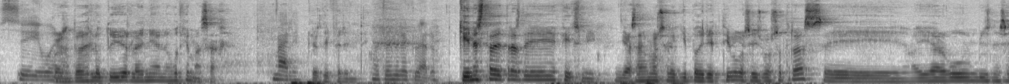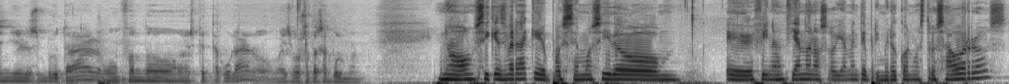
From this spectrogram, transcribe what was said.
Sí, Pues bueno. entonces lo tuyo es la línea de negocio masaje, Vale, que es diferente. lo tendré claro. ¿Quién está detrás de FixMe? Ya sabemos el equipo directivo que sois vosotras. eh, ¿Hay algún Business Angels brutal, algún fondo espectacular o vais vosotras a pulmón? No, sí que es verdad que pues hemos ido eh, financiándonos obviamente primero con nuestros ahorros.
